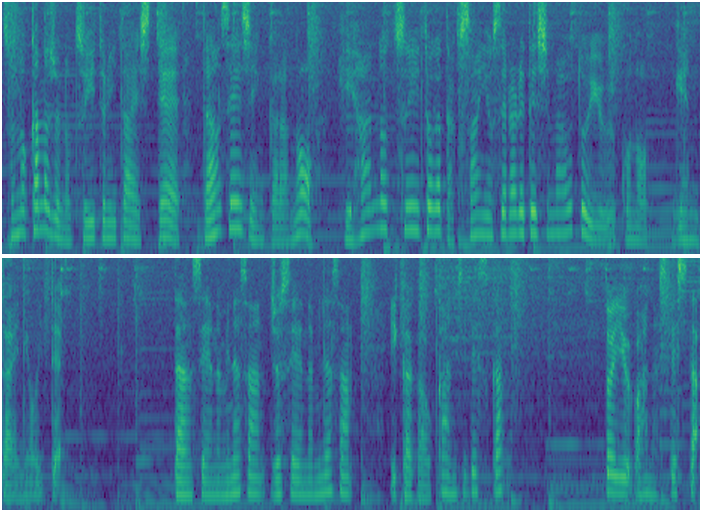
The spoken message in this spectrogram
その彼女のツイートに対して男性陣からの批判のツイートがたくさん寄せられてしまうというこの現代において。男性の皆さん女性の皆さんいかがお感じですか？というお話でした。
